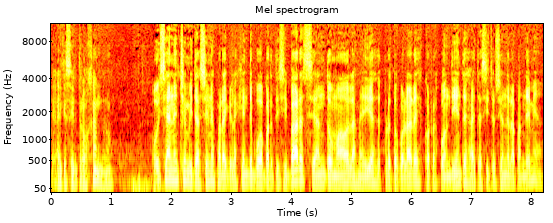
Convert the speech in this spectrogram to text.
eh, hay que seguir trabajando. ¿no? Hoy se han hecho invitaciones para que la gente pueda participar, ¿se han tomado las medidas protocolares correspondientes a esta situación de la pandemia?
